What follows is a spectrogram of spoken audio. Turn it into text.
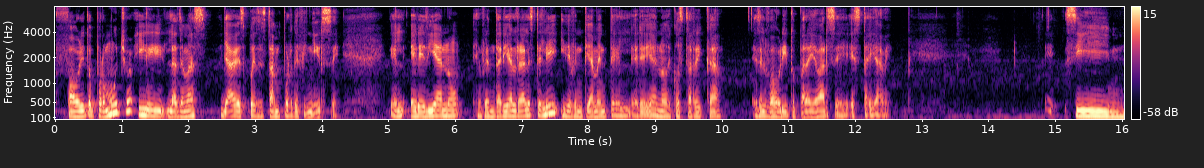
favorito por mucho y las demás llaves pues están por definirse. El Herediano enfrentaría al Real Estelí y definitivamente el Herediano de Costa Rica es el favorito para llevarse esta llave. Si,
